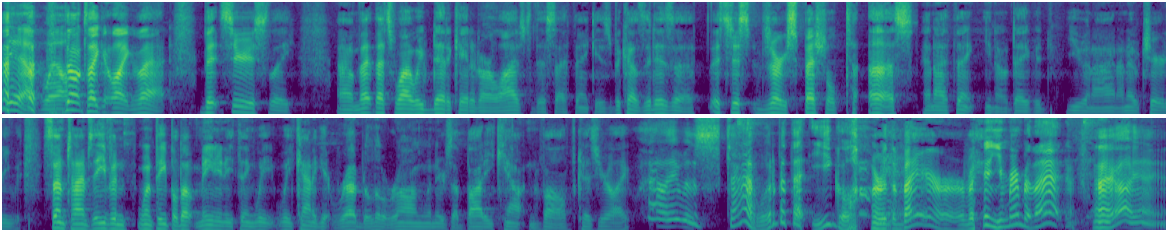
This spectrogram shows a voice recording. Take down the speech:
yeah, well. Don't take it like that. But seriously, um, that, that's why we've dedicated our lives to this. I think is because it is a it's just very special to us. And I think you know, David, you and I, and I know Charity. Sometimes even when people don't mean anything, we we kind of get rubbed a little wrong when there's a body count involved because you're like, well, it was God. What about that eagle or the bear? you remember that? Like, oh yeah, yeah.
